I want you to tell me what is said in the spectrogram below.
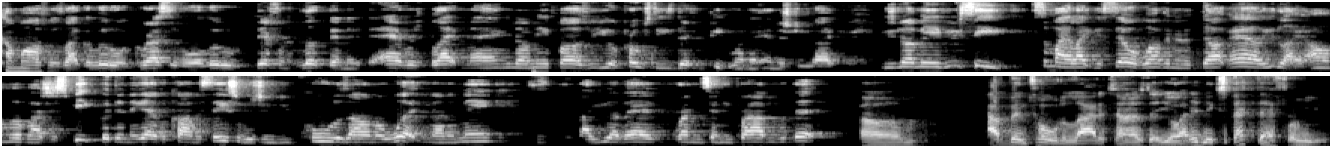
come off as like a little aggressive or a little different look than the, average black man? You know what I mean? As far as when you approach these different people in the industry, like you know what I mean? If you see somebody like yourself walking in a dark alley, you like I don't know if I should speak, but then they have a conversation with you, you cool as I don't know what. You know what I mean? Like you ever had run into any problems with that? um, I've been told a lot of times that, yo, I didn't expect that from you.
